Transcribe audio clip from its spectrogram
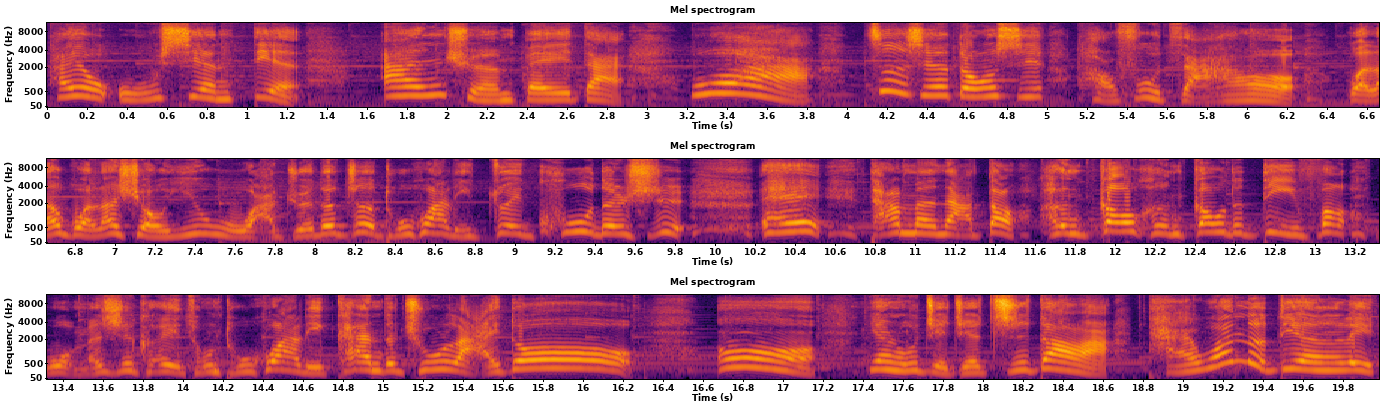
还有无线电。安全背带，哇，这些东西好复杂哦！呱啦呱啦小鹦鹉啊，觉得这图画里最酷的是，哎，他们拿到很高很高的地方，我们是可以从图画里看得出来的哦。嗯，燕如姐姐知道啊，台湾的电力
